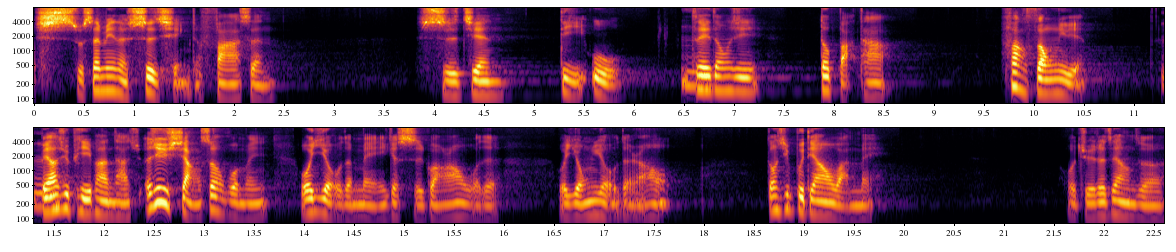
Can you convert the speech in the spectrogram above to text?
所身边的事情的发生，时间、地物这些东西都把它放松一点，不要去批判它，而去享受我们我有的每一个时光，然后我的我拥有的，然后东西不一定要完美。我觉得这样子，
